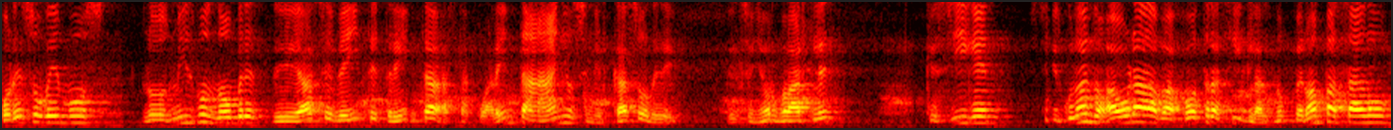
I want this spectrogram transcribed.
Por eso vemos los mismos nombres de hace 20, 30, hasta 40 años en el caso de, del señor Bartlett, que siguen circulando, ahora bajo otras siglas, ¿no? Pero han pasado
